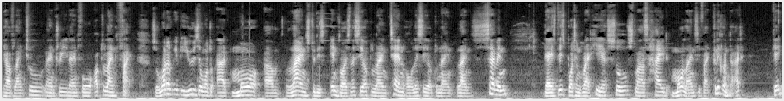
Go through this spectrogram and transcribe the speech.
you have line 2, line 3, line 4, up to line 5. So what if the user want to add more um, lines to this invoice, let's say up to line 10 or let's say up to line, line 7, there is this button right here, show slash hide more lines. If I click on that, okay,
